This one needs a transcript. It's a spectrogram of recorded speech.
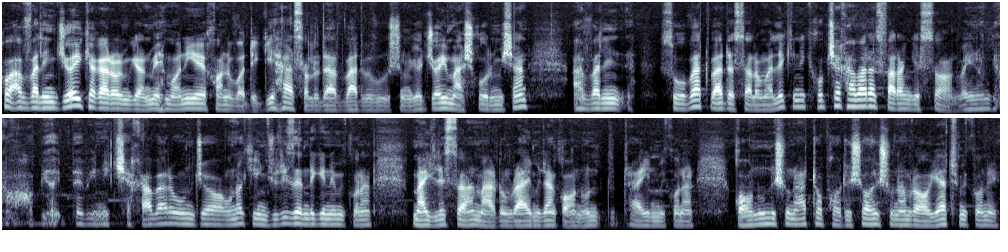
خب اولین جایی که قرار می‌گیرن مهمانی خانوادگی هست حالا در بعد به یا جایی مشغول میشن اولین صحبت بعد از سلام علیک اینه که خب چه خبر از فرنگستان؟ و اینا میگن آه بیایید ببینید چه خبر اونجا. اونا که اینجوری زندگی نمی‌کنن. مجلس دارن مردم رأی میدن قانون تعیین می‌کنن. قانونشون حتی پادشاهشون هم رعایت می‌کنه.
